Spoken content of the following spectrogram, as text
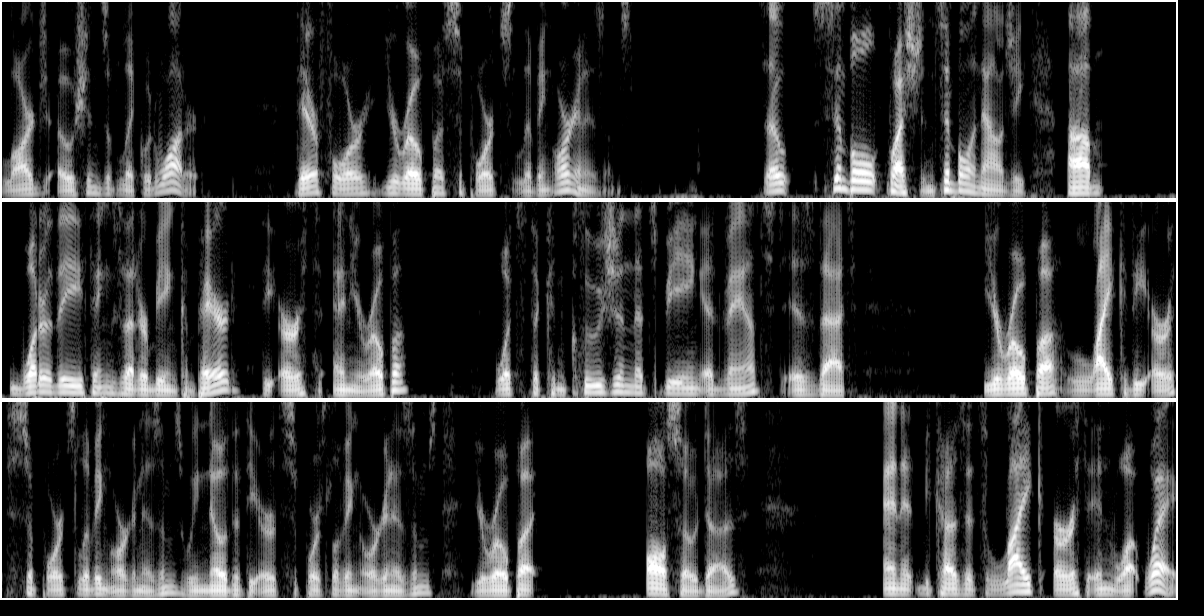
large oceans of liquid water. Therefore, Europa supports living organisms. So, simple question, simple analogy. Um, what are the things that are being compared? The Earth and Europa. What's the conclusion that's being advanced is that Europa, like the Earth, supports living organisms. We know that the Earth supports living organisms. Europa also does. and it because it's like Earth in what way?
